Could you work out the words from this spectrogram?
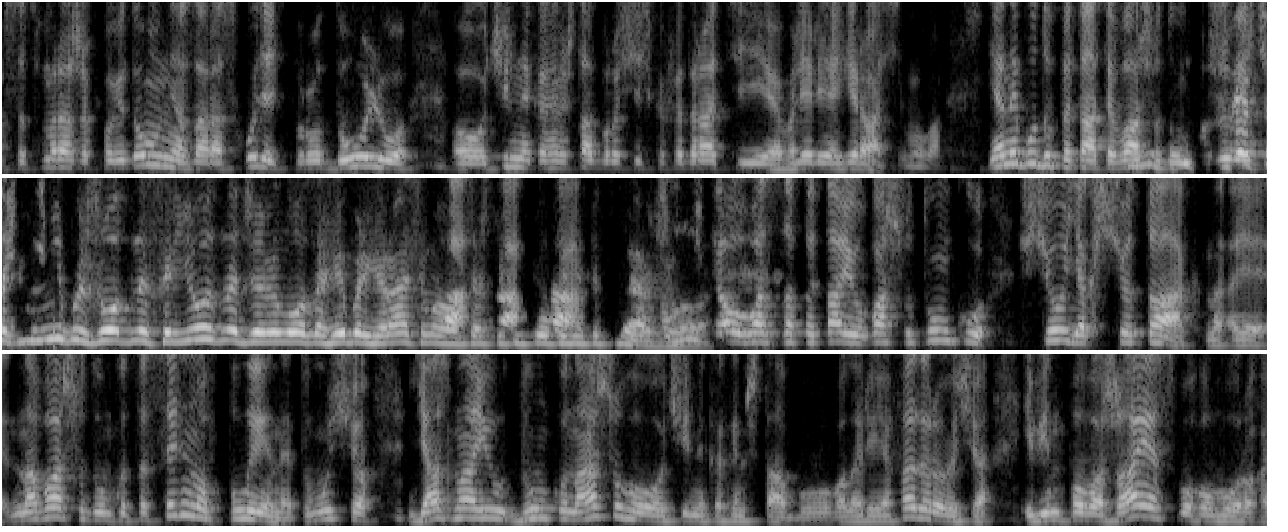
в соцмережах повідомлення зараз ходять про долю очільника генштабу Російської Федерації Валерія Герасімова. Я не буду питати вашу думку. Все ж таки, ніби жодне серйозне джерело загибель Герасимова Так, все ж таки поки не підтверджувало. Я у вас запитаю вашу думку, що якщо так, на, е, на вашу думку, це сильно вплине, тому що я знаю думку нашого очільника генштабу Валерія Федоровича, і він поважає свого ворога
